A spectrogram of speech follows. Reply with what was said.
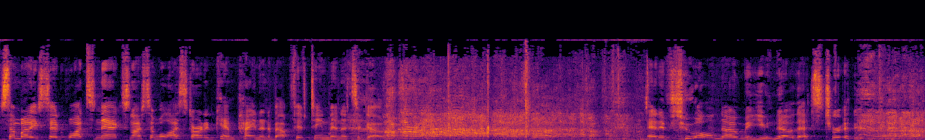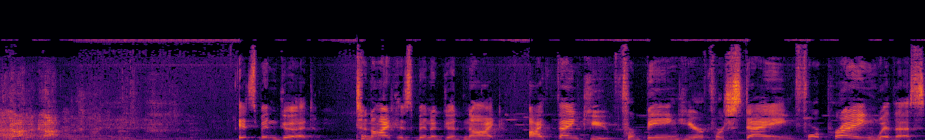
Somebody said, What's next? And I said, Well, I started campaigning about 15 minutes ago. and if you all know me, you know that's true. It's been good. Tonight has been a good night. I thank you for being here, for staying, for praying with us,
